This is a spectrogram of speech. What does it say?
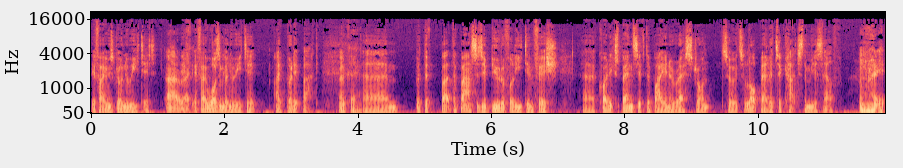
if I was going to eat it. Ah, right. If, if I wasn't going to eat it, I'd put it back. Okay. Um, but the but the bass is a beautiful eating fish, uh, quite expensive to buy in a restaurant, so it's a lot better to catch them yourself. right.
